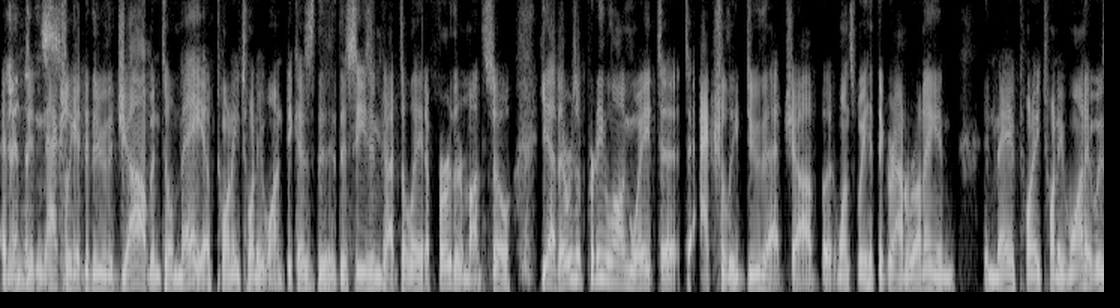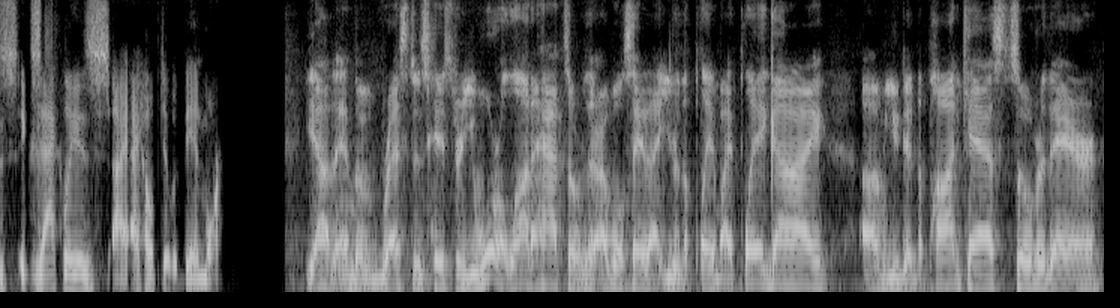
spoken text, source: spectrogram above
and then didn't actually get to do the job until May of 2021 because the, the season got delayed a further month. So yeah, there was a pretty long wait to to actually do that job. But once we hit the ground running in, in May of 2021, it was exactly as I, I hoped it would be and more yeah, and the rest is history. You wore a lot of hats over there. I will say that you're the play-by-play guy. Um, you did the podcasts over there.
